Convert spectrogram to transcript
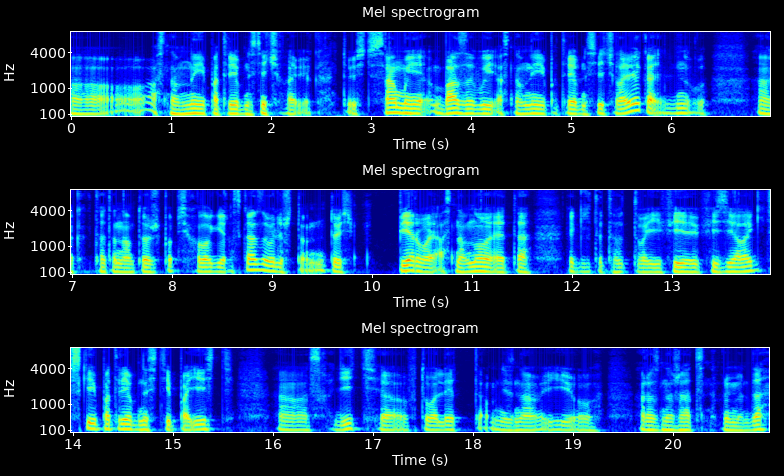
основные потребности человека. То есть самые базовые основные потребности человека, ну, когда-то нам тоже по психологии рассказывали, что, ну, то есть первое, основное, это какие-то твои физиологические потребности, поесть, сходить в туалет, там, не знаю, и размножаться, например, да,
